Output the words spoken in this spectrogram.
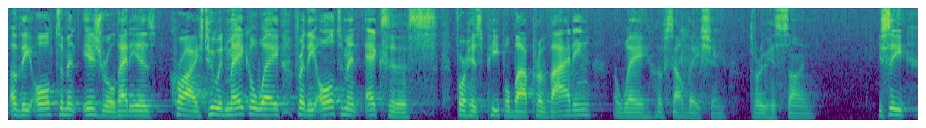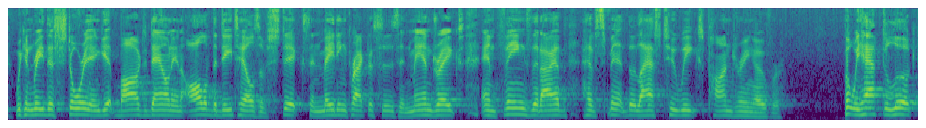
of the ultimate Israel, that is, Christ, who would make a way for the ultimate exodus for his people by providing a way of salvation through his Son. You see, we can read this story and get bogged down in all of the details of sticks and mating practices and mandrakes and things that I have, have spent the last two weeks pondering over. But we have to look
